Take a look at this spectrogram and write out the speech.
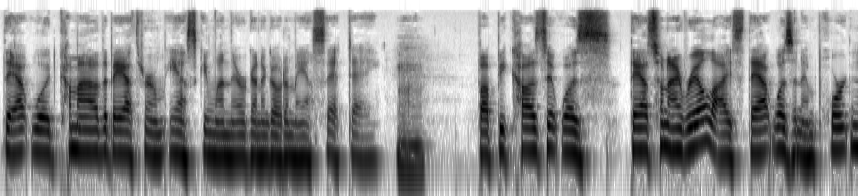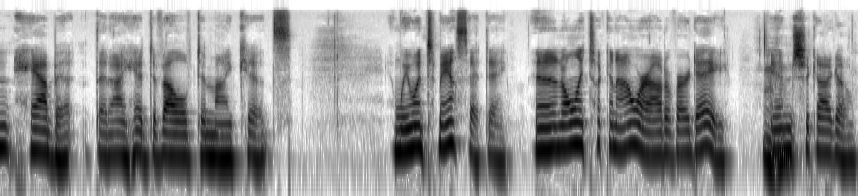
that would come out of the bathroom asking when they were going to go to mass that day. Mm-hmm. But because it was that's when I realized that was an important habit that I had developed in my kids. And we went to Mass that day. And it only took an hour out of our day in Chicago.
